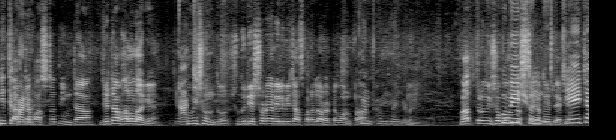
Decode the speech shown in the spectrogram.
নিতে পারবেন পাঁচটা তিনটা যেটা ভালো লাগে। খুবই সুন্দর। শুধু দেড়শো টাকা ডেলিভারি চার্জ পাঠালে অর্ডারটা কনফার্ম কনফার্ম হয়ে গেল মাত্র দুইশো খুবই পঞ্চাশ টাকা সুন্দর। যেটা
